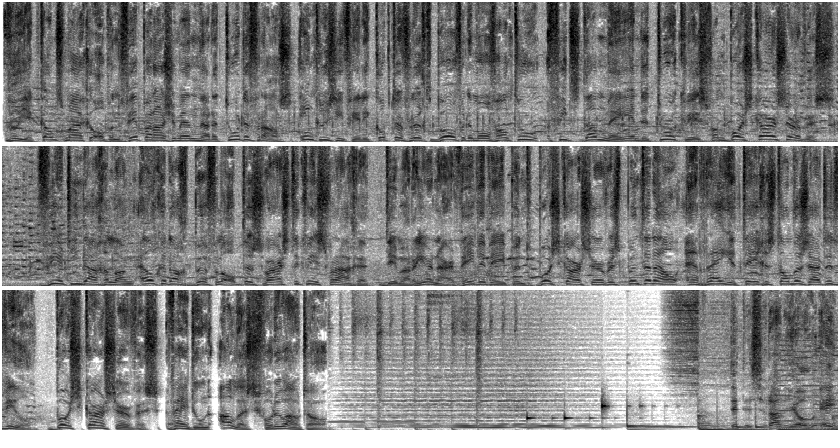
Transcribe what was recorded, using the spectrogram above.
Wil je kans maken op een VIP-arrangement naar de Tour de France... inclusief helikoptervlucht boven de Mont Ventoux? Fiets dan mee in de Tourquiz van Bosch Car Service. 14 dagen lang elke dag buffelen op de zwaarste quizvragen. Demareer naar www.boschcarservice.nl en rij je tegenstanders uit het wiel. Bosch Car Service. Wij doen alles voor uw auto. Dit is Radio 1.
